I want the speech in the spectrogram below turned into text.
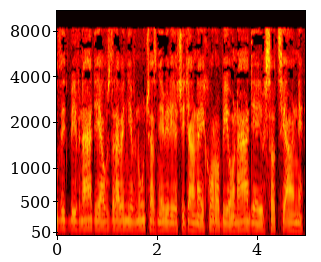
modlitby v nádej a uzdravenie vnúča z nevyliečiteľnej choroby, o nádej v sociálne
